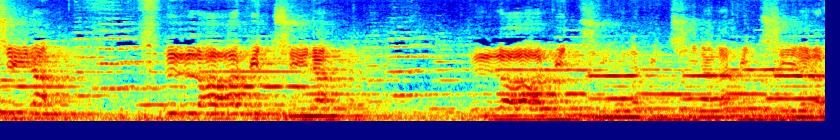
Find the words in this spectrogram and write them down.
piccina la piccina la piccina la piccina la piccina la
